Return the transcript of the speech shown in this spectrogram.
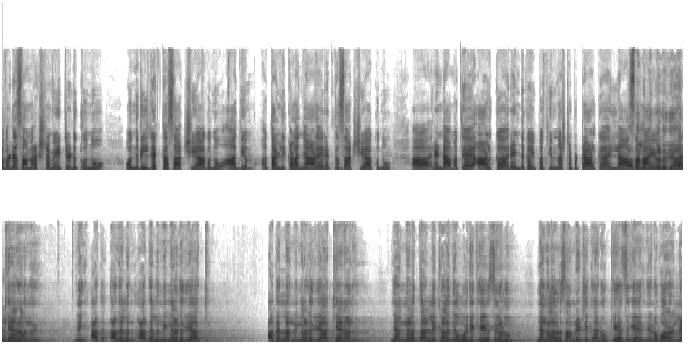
അവരുടെ സംരക്ഷണം ഏറ്റെടുക്കുന്നു. ഒന്നുകിൽ രക്തസാക്ഷിയാകുന്നു. ആദ്യം തള്ളിക്കളഞ്ഞ ആളെ രക്തസാക്ഷിയാക്കുന്നു. രണ്ടാമത്തെ ആൾക്ക് രണ്ട് കൈപ്പത്തിയും നഷ്ടപ്പെട്ട ആൾക്ക് എല്ലാ സഹായവും നൽകുന്നു. അത് അതെല്ലാം അതെല്ലാം നിങ്ങളുടെ വ്യാഖ്യ അതെല്ലാം നിങ്ങളുടെ വ്യാഖ്യാനാണ്. ഞങ്ങൾ തള്ളിക്കളഞ്ഞ ഒരു കേസുകളും ഞങ്ങൾ അവർ സംരക്ഷിക്കാനോ കേസ് കയറുന്നതിനോ പാടില്ല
